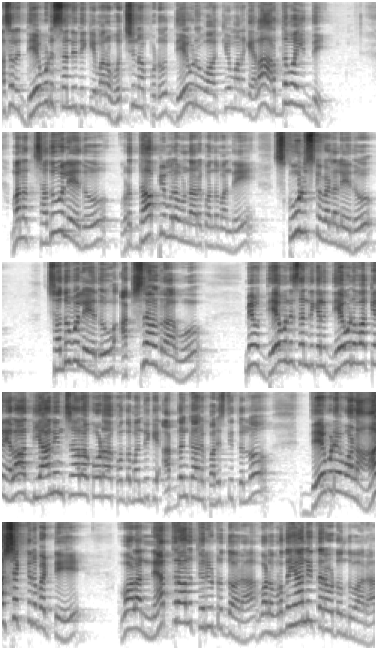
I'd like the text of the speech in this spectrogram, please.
అసలు దేవుడి సన్నిధికి మనం వచ్చినప్పుడు దేవుడి వాక్యం మనకు ఎలా అర్థమైద్ది? మన చదువు లేదు వృద్ధాప్యంలో ఉన్నారు కొంతమంది స్కూల్స్కి వెళ్ళలేదు చదువు లేదు అక్షరాలు రావు మేము దేవుని సన్నిధికి వెళ్ళి దేవుని వాక్యాన్ని ఎలా ధ్యానించాలో కూడా కొంతమందికి అర్థం కాని పరిస్థితుల్లో దేవుడే వాళ్ళ ఆసక్తిని బట్టి వాళ్ళ నేత్రాలు తెరవటం ద్వారా వాళ్ళ హృదయాన్ని తెరవటం ద్వారా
